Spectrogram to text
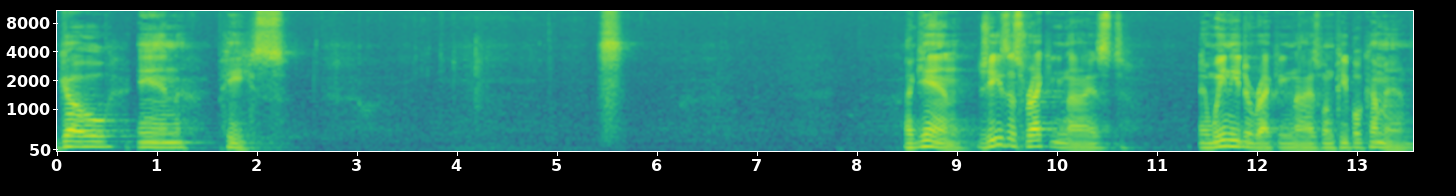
Go in peace. Again, Jesus recognized, and we need to recognize when people come in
